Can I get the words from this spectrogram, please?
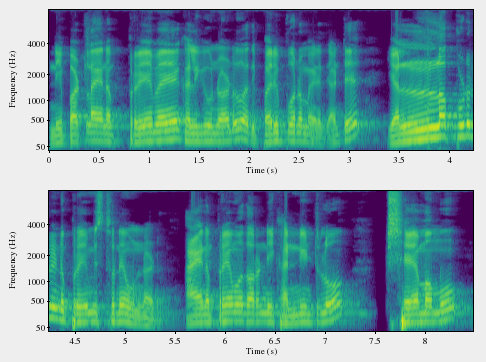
నీ పట్ల ఆయన ప్రేమే కలిగి ఉన్నాడు. అది పరిపూర్ణమైనది. అంటే ఎల్లప్పుడూ నిన్ను ప్రేమిస్తూనే ఉన్నాడు. ఆయన ప్రేమ ద్వారా నీకు అన్నింటిలో క్షేమము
